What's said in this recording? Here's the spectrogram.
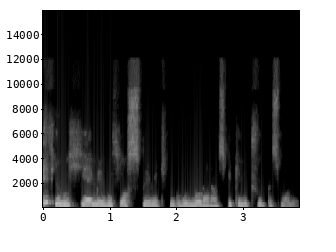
if you will hear me with your spirit, you will know that I'm speaking the truth this morning.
